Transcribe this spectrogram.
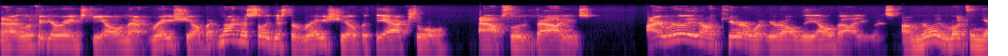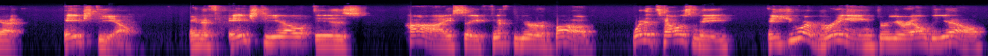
and I look at your HDL and that ratio, but not necessarily just the ratio, but the actual absolute values. I really don't care what your LDL value is. I'm really looking at HDL. And if HDL is high, say 50 or above, what it tells me is you are bringing through your LDL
